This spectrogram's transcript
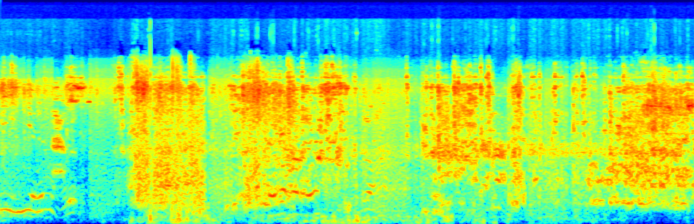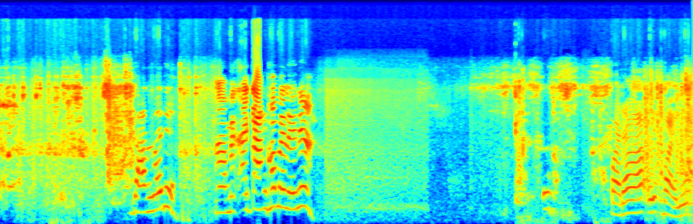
นี่เหี้ยทั้งหนาเลยเข้าไปเลยเนี่ยเข้าไปเลยดันไว้ดิอ่าไม่ไอ้ตังเข้าไปเลยเนี่ย ปล่อยได้ปะอุ๊ยปล่อยลูก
